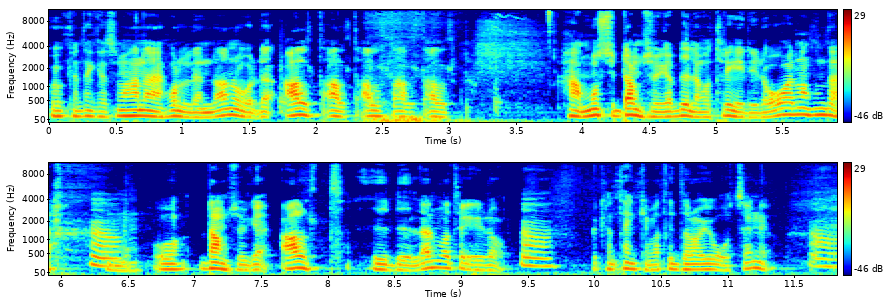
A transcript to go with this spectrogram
Och jag kan tänka som han är holländaren då. Där allt, allt, allt, allt, allt. Han måste ju dammsuga bilen var tredje dag eller något sånt där. Ja. Mm. Och dammsuga allt i bilen var tredje dag. Ja. Jag kan tänka mig att det drar ju åt sig en del. Ja.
